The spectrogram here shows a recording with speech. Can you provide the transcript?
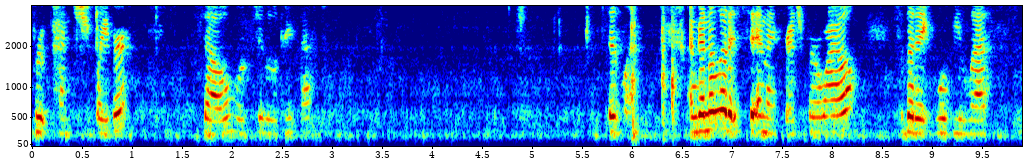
fruit punch flavor. So let's do a little taste test. Sizzling. I'm gonna let it sit in my fridge for a while so that it will be less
